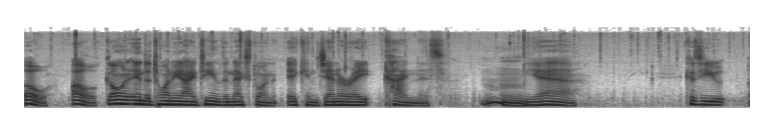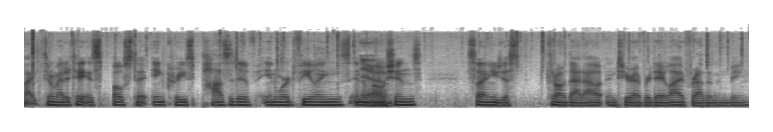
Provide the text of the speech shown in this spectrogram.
Oh, oh, going into 2019, the next one, it can generate kindness. Mm. Yeah. Because you, like, through meditate, it's supposed to increase positive inward feelings and Yeah. emotions. So then you just throw that out into your everyday life rather than being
